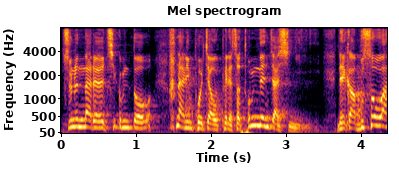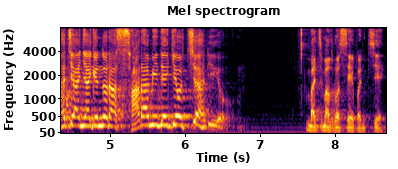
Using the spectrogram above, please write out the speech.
주는 나를 지금도 하나님 보좌 우편에서 돕는 자시니 내가 무서워하지 아니하겠노라 사람이 내게 어찌하리요. 마지막으로 세 번째,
